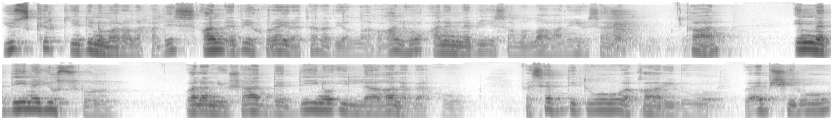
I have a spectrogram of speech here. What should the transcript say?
147 numaralı hadis An Ebi Hureyre radıyallahu anhu anin nebi sallallahu aleyhi ve sellem kal İnned dine yusrun ve len yuşadde dinu illa galebehu feseddidu ve qaribu ve ebşiru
